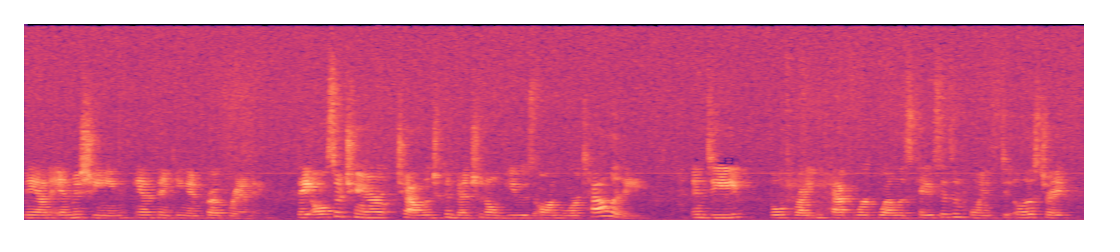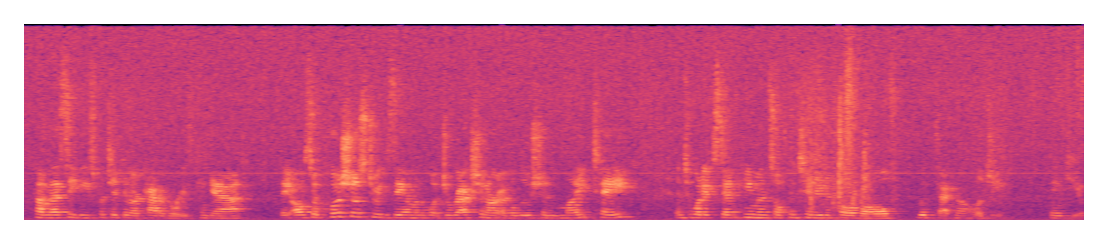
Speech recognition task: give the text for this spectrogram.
man and machine, and thinking and programming. They also cha- challenge conventional views on mortality. Indeed, both Wright and Peck work well as cases and points to illustrate how messy these particular categories can get. They also push us to examine what direction our evolution might take and to what extent humans will continue to co-evolve with technology. Thank you.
